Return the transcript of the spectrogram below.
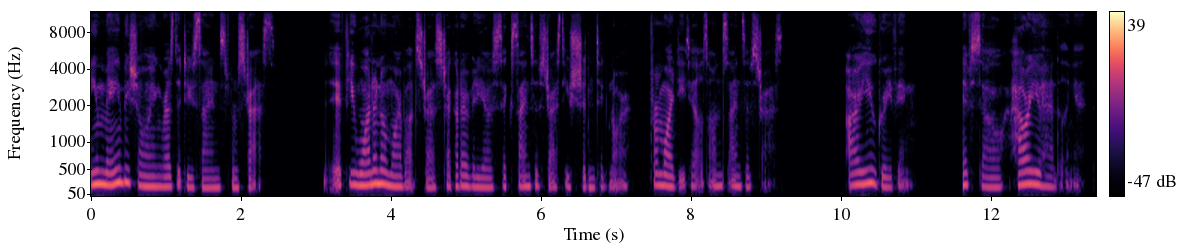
You may be showing residue signs from stress. If you wanna know more about stress, check out our video, six signs of stress you shouldn't ignore for more details on signs of stress. Are you grieving? If so, how are you handling it?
